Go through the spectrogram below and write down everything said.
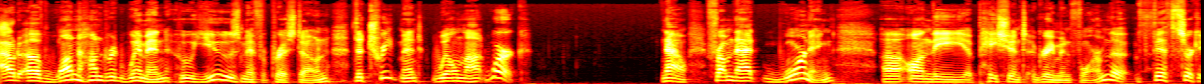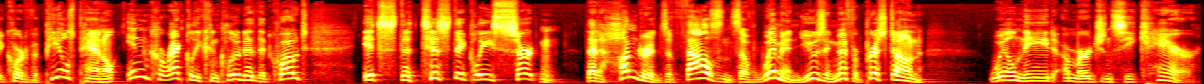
out of 100 women who use mifepristone, the treatment will not work. Now, from that warning uh, on the patient agreement form, the Fifth Circuit Court of Appeals panel incorrectly concluded that, quote, it's statistically certain that hundreds of thousands of women using mifepristone will need emergency care.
